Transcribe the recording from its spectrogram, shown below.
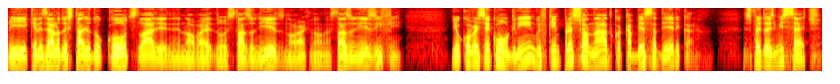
E que eles eram do estádio do Colts lá de, Nova, dos Estados Unidos, Nova York não, nos Estados Unidos, enfim. E eu conversei com o gringo e fiquei impressionado com a cabeça dele, cara. Isso foi em 2007.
